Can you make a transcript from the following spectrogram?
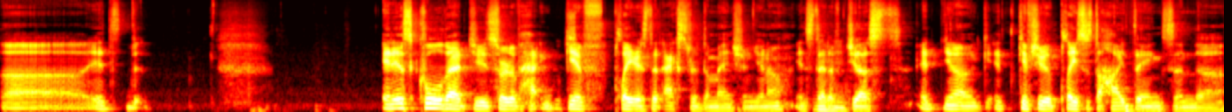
Uh, it's it is cool that you sort of ha- give players that extra dimension, you know, instead mm-hmm. of just it. You know, it gives you places to hide things, and uh,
